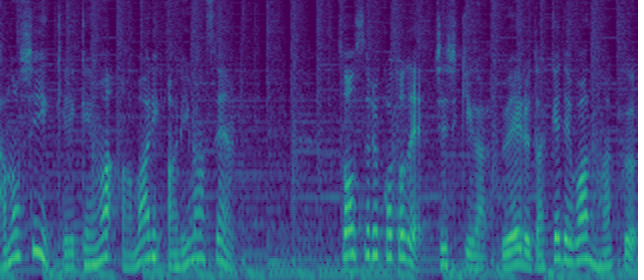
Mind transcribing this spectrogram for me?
楽しい経験はあまりありません。そうすることで知識が増えるだけではなく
